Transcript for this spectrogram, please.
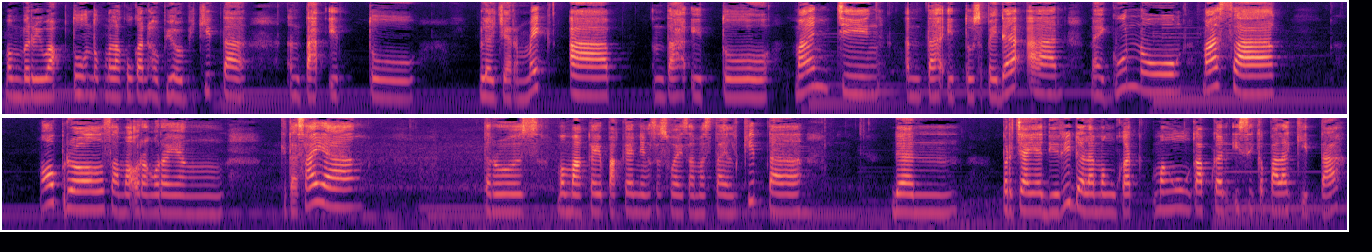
memberi waktu untuk melakukan hobi-hobi kita, entah itu belajar make up, entah itu mancing, entah itu sepedaan, naik gunung, masak, ngobrol sama orang-orang yang kita sayang, terus memakai pakaian yang sesuai sama style kita, dan percaya diri dalam mengungkap, mengungkapkan isi kepala kita,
